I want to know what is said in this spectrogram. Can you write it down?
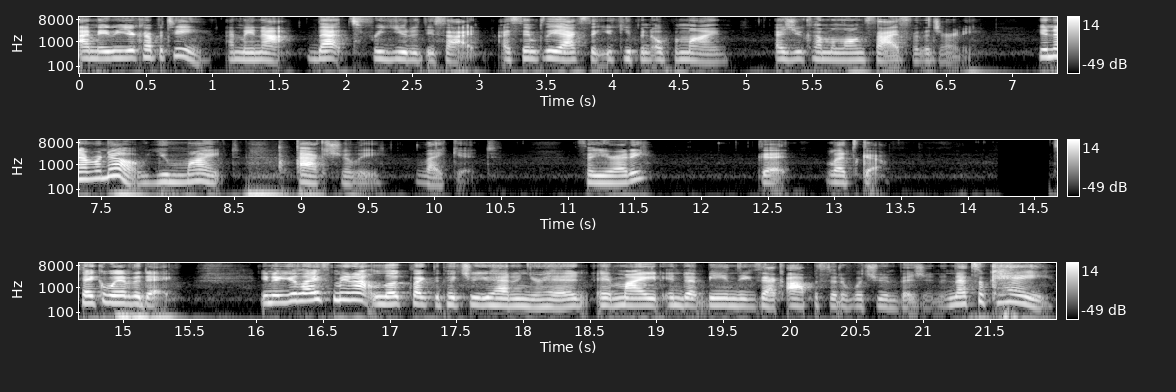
I may be your cup of tea. I may not. That's for you to decide. I simply ask that you keep an open mind as you come alongside for the journey. You never know. You might actually like it. So, you ready? Good. Let's go. Takeaway of the day. You know, your life may not look like the picture you had in your head. It might end up being the exact opposite of what you envisioned, and that's okay.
